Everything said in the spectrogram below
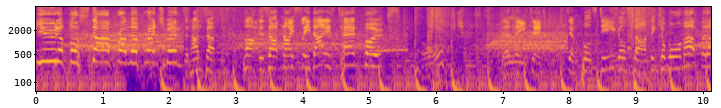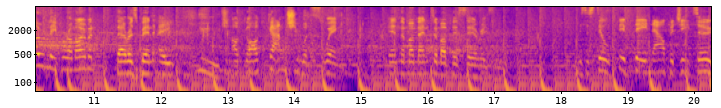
Beautiful stuff from the Frenchman. And Hunter partners up nicely. That is 10, folks. Oh, deleted. Dimples Deagle starting to warm up, but only for a moment. There has been a huge, a gargantuan swing in the momentum of this series. This is still 15 now for G2.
